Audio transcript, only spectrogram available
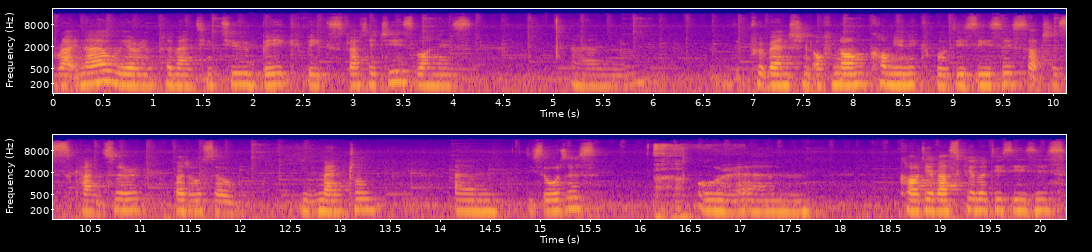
right now we are implementing two big, big strategies. One is um, the prevention of non-communicable diseases such as cancer, but also mental um, disorders uh-huh. or um, cardiovascular diseases.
